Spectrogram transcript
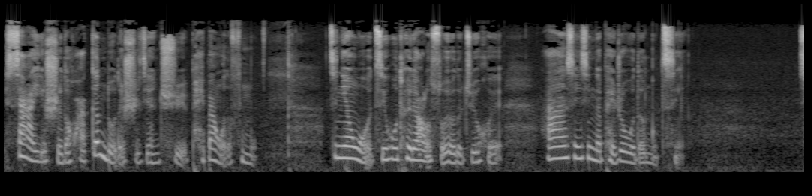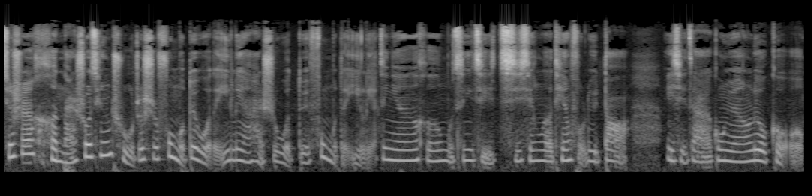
下意识的花更多的时间去陪伴我的父母。今年我几乎推掉了所有的聚会，安安心心的陪着我的母亲。其实很难说清楚，这是父母对我的依恋，还是我对父母的依恋。今年和母亲一起骑行了天府绿道，一起在公园遛狗，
